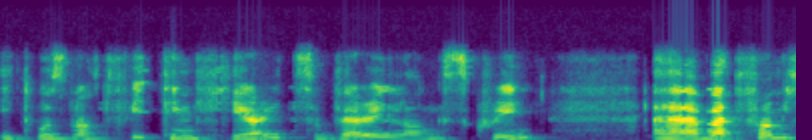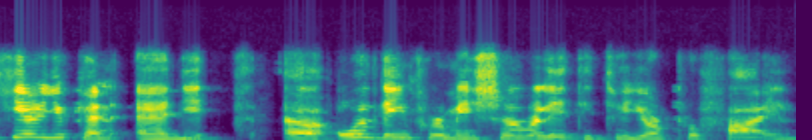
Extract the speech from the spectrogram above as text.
it was not fitting here. It's a very long screen. Uh, but from here you can edit uh, all the information related to your profile.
